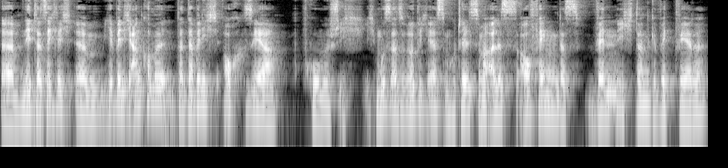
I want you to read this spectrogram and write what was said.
ähm, nee, tatsächlich, ähm, hier, wenn ich ankomme, da, da bin ich auch sehr komisch. Ich, ich muss also wirklich erst im Hotelzimmer alles aufhängen, dass wenn ich dann geweckt werde,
